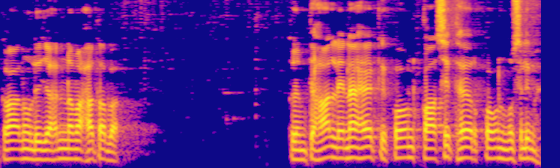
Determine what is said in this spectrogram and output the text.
قانون جہنم حتبہ تو امتحان لینا ہے کہ کون قاصد ہے اور کون مسلم ہے،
